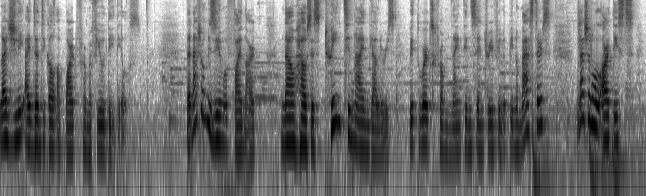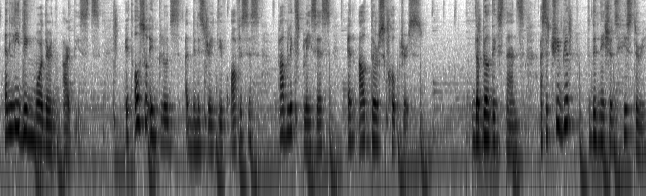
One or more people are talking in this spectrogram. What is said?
largely identical apart from a few details. The National Museum of Fine Art now houses 29 galleries with works from 19th century Filipino masters, national artists, and leading modern artists. It also includes administrative offices, public places, and outdoor sculptures. The building stands as a tribute to the nation's history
